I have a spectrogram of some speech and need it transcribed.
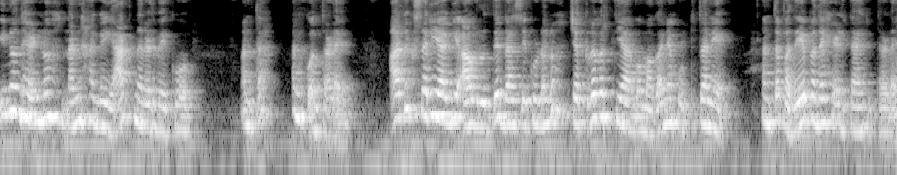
ಇನ್ನೊಂದು ಹೆಣ್ಣು ನನ್ನ ಹಾಗೆ ಯಾಕೆ ನರಳಬೇಕು ಅಂತ ಅಂದ್ಕೊತಾಳೆ ಅದಕ್ಕೆ ಸರಿಯಾಗಿ ಆ ವೃದ್ಧೆ ದಾಸಿ ಕೂಡ ಚಕ್ರವರ್ತಿ ಆಗೋ ಮಗನೇ ಹುಟ್ಟುತ್ತಾನೆ ಅಂತ ಪದೇ ಪದೇ ಹೇಳ್ತಾ ಇರ್ತಾಳೆ.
